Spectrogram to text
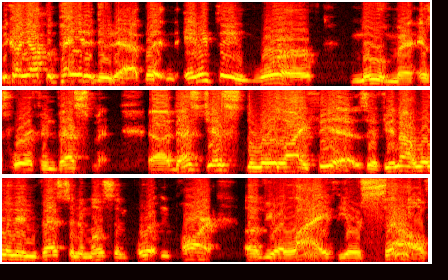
because you have to pay to do that. But anything worth movement is worth investment. Uh, that's just the way life is. If you're not willing to invest in the most important part of your life, yourself,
